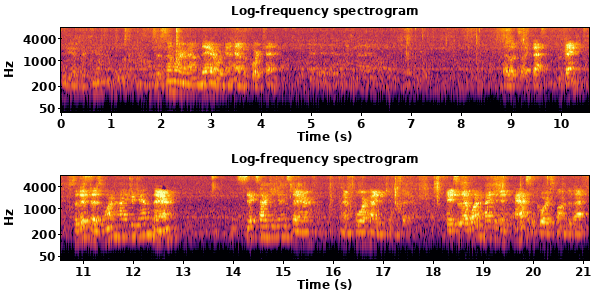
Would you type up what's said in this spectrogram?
three over here. So somewhere around there, we're gonna have a quartet. That looks like that, okay? So this says one hydrogen there, six hydrogens there, and four hydrogens there. Okay, so that one hydrogen has to correspond to that.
